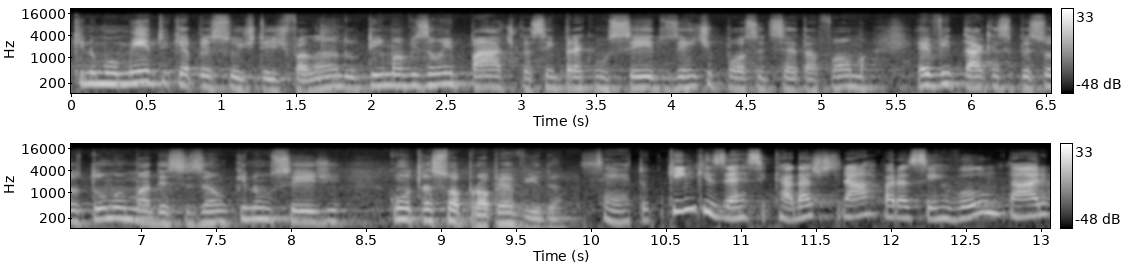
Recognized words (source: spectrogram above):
que no momento em que a pessoa esteja falando, tenha uma visão empática, sem preconceitos, e a gente possa, de certa forma, evitar que essa pessoa tome uma decisão que não seja contra a sua própria vida. Certo. Quem quiser se cadastrar para ser voluntário,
